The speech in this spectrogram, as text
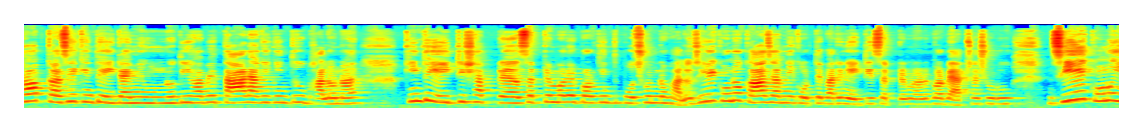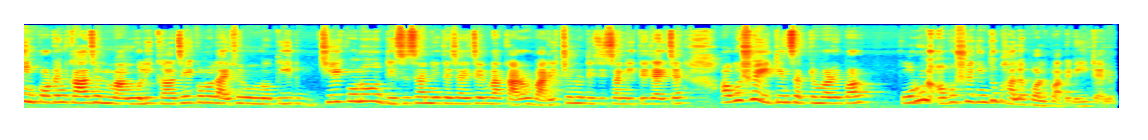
সব কাজে কিন্তু এই টাইমে উন্নতি হবে। তার আগে কিন্তু ভালো নয়। কিন্তু এইটি সেপ্টেম্বরের পর কিন্তু প্রচণ্ড ভালো। যে কোনো কাজ আপনি করতে পারেন এইটি সেপ্টেম্বরের পর ব্যবসা শুরু। যে কোনো ইম্পর্টেন্ট কাজ, মাঙ্গলিক কাজ, যে কোনো লাইফের উন্নতির যে কোনো ডিসিশান নিতে চাইছেন বা কারোর বাড়ির জন্য ডিসিশান নিতে চাইছেন, অবশ্যই এইটিন সেপ্টেম্বরের পর করুন অবশ্যই কিন্তু ভালো ফল পাবেন এই টাইমে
